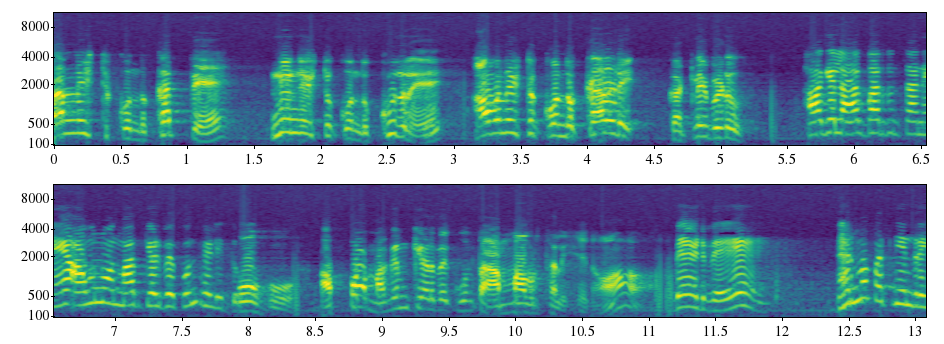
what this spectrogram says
ನನ್ನಿಷ್ಟಕ್ಕೊಂದು ಕತ್ತೆ ನಿನ್ನಿಷ್ಟಕ್ಕೊಂದು ಕುದುರೆ ಅವನಿಷ್ಟಕ್ಕೊಂದು ಕರಡಿ. ಕಟ್ಲಿ ಬಿಡು. ಹಾಗೆಲ್ಲ ಆಗ್ಬಾರ್ದು ತಾನೆ ಅವನು ಒಂದ್ ಮಾತು ಕೇಳ್ಬೇಕು ಅಂತ ಹೇಳಿದ್ದು. ಓಹೋ ಅಪ್ಪ ಮಗನ್ ಕೇಳ್ಬೇಕು ಅಂತ ಅಮ್ಮ ಅವ್ರ ಸಲಹೆನೋ? ಬೇಡ್ವೆ ಧರ್ಮಪತ್ನಿ ಅಂದ್ರೆ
